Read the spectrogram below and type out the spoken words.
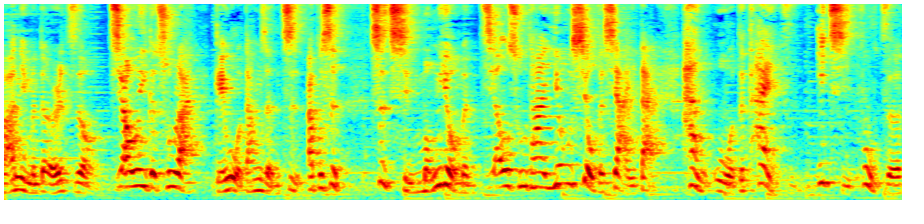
把你们的儿子哦交一个出来给我当人质啊！不是，是请盟友们交出他优秀的下一代，和我的太子一起负责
